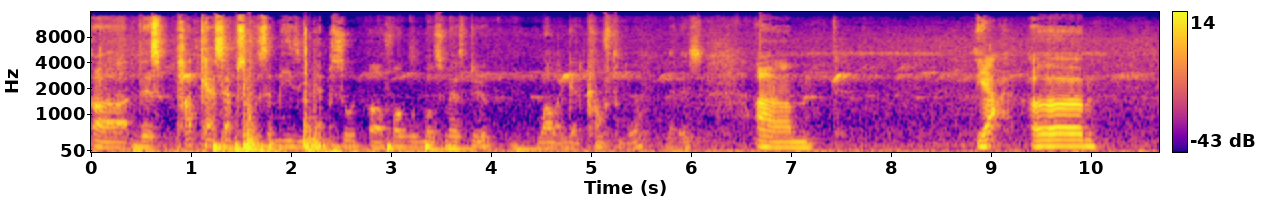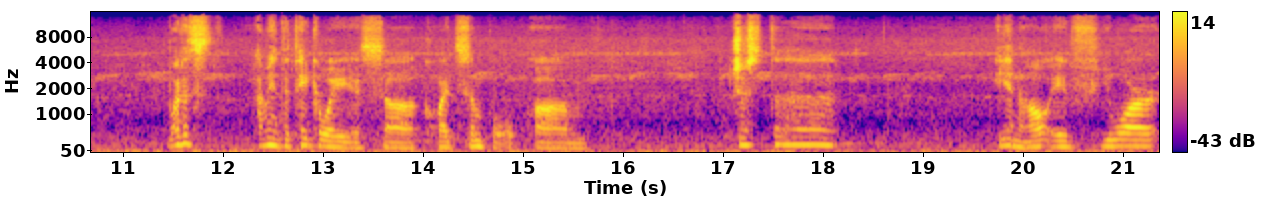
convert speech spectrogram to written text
uh, this podcast episode, this amazing episode of What Would Will Smith Do? While I get comfortable, that is. Um, yeah. Um, what is. I mean, the takeaway is uh, quite simple. Um, just, uh, you know, if you are.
